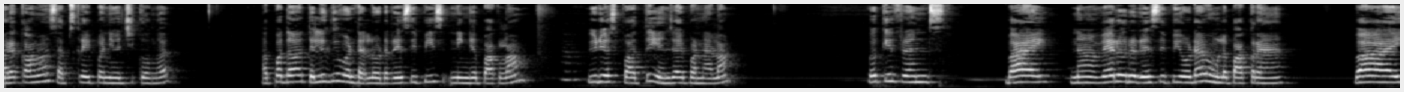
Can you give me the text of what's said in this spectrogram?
மறக்காம சப்ஸ்கிரைப் பண்ணி வச்சுக்கோங்க. அப்போதான் தெலுங்கு வண்டலோட ரெசிபிஸ் நீங்கள் பார்க்கலாம். வீடியோஸ் பார்த்து என்ஜாய் பண்ணலாம். ஓகே ஃப்ரெண்ட்ஸ் பாய் நான் வேறொரு ரெசிபியோட உங்களை பார்க்குறேன். பாய்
